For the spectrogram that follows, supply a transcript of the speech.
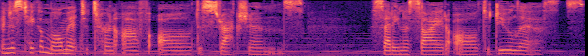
And just take a moment to turn off all distractions, setting aside all to do lists,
